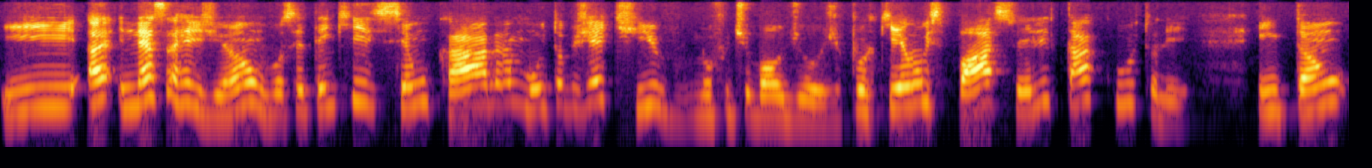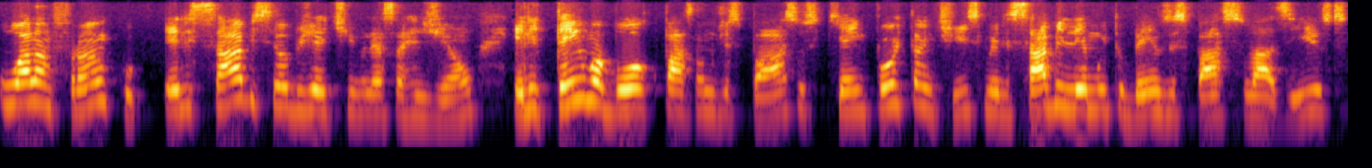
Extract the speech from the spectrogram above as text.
E a, nessa região você tem que ser um cara muito objetivo no futebol de hoje, porque o espaço ele está curto ali. Então o Alan Franco ele sabe ser objetivo nessa região, ele tem uma boa ocupação de espaços que é importantíssimo, ele sabe ler muito bem os espaços vazios,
